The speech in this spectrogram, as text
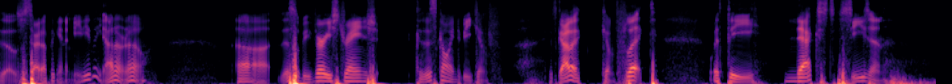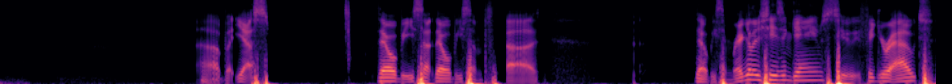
They'll just start up again immediately. I don't know. Uh, this will be very strange because it's going to be conf- it's got to conflict with the next season. Uh, but yes, there will be some. There will be some. Uh, there will be some regular season games to figure out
